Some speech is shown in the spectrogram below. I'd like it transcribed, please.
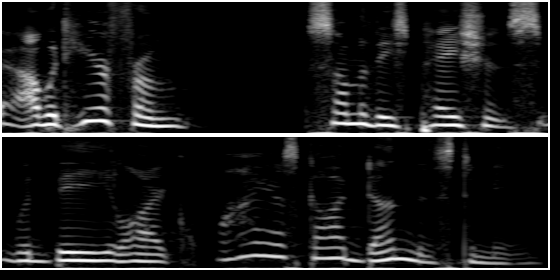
I would hear from some of these patients would be like, Why has God done this to me?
